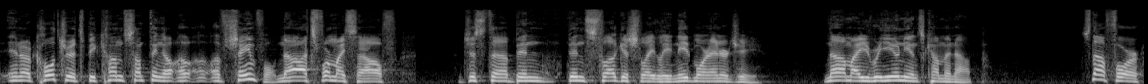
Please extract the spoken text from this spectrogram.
In our culture, it's become something of, of shameful. No, it's for myself. Just uh, been, been sluggish lately, need more energy. No, my reunion's coming up. It's not for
